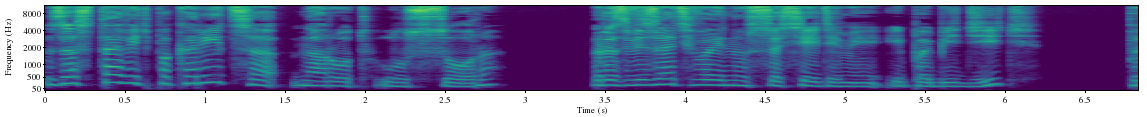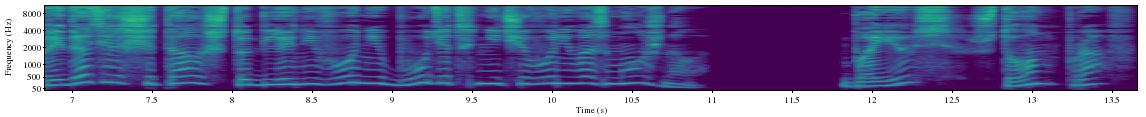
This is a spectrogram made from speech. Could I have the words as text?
заставить покориться народ Луссора развязать войну с соседями и победить, предатель считал, что для него не будет ничего невозможного. Боюсь, что он прав.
